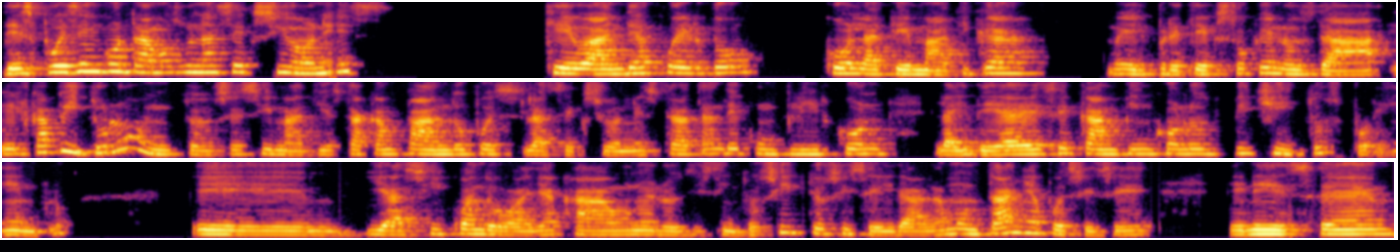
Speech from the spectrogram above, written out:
Después encontramos unas secciones que van de acuerdo con la temática, el pretexto que nos da el capítulo. Entonces, si Mati está acampando, pues las secciones tratan de cumplir con la idea de ese camping con los bichitos, por ejemplo. Eh, y así cuando vaya a cada uno de los distintos sitios y se irá a la montaña, pues ese, en ese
